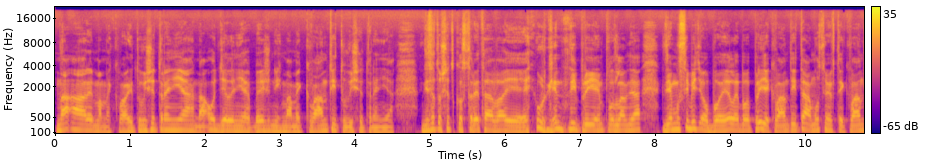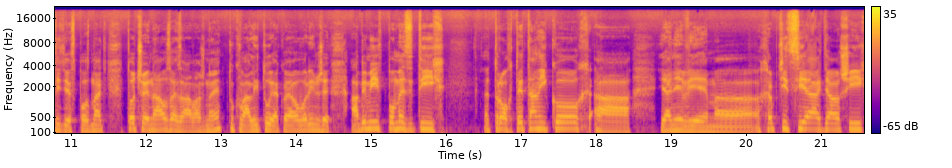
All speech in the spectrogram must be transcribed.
Na áre máme kvalitu vyšetrenia, na oddeleniach bežných máme kvantitu vyšetrenia. Kde sa to všetko stretáva je urgentný príjem podľa mňa, kde musí byť oboje, lebo príde kvantita a musíme v tej kvantite spoznať to, čo je naozaj závažné, tú kvalitu, ako ja hovorím, že aby my pomedzi tých troch tetanikoch a ja neviem, eh, chrbticiach ďalších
